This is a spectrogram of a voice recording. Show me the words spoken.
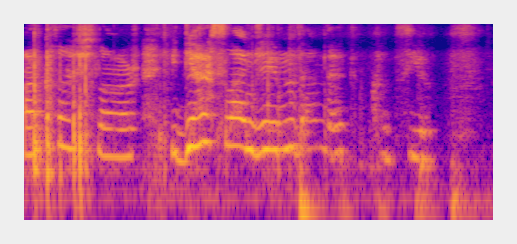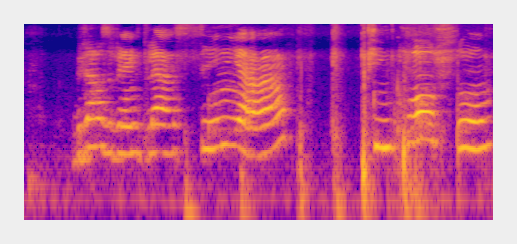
Arkadaşlar bir diğer slime jelimden de katıyor. Biraz renklensin ya. Pink olsun.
